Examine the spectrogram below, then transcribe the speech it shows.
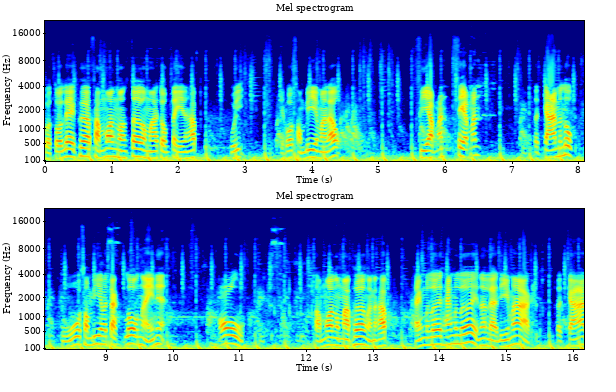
กดตัวเลขเพื่อซัมมอนมอนสเตอร์ลงมาโจมตีนะครับ อุ้ยไอพวกซอมบี้มาแล้ว เสียบมันเสียบมันจัดการมันลูกโอ้ซอมบี้มาจากโลกไหนเนี่ยโอ้ซัมมอนลงมาเพิ่มก่อนนะครับ แทงมันเลยแทงมันเลยนั่นแหละดีมากจัดการ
